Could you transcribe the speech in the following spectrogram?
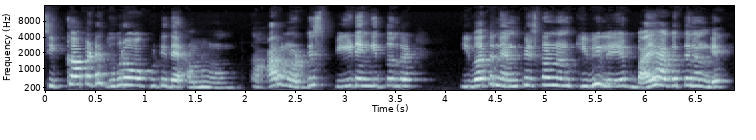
ಸಿಕ್ಕಾಪಟ್ಟೆ ದೂರ ಹೋಗ್ಬಿಟ್ಟಿದೆ. ಅವನು ಕಾರ್ ನೋಡ್ದಿ ಸ್ಪೀಡ್ ಹೆಂಗಿತ್ತು ಅಂದ್ರೆ ಇವತ್ತು ನೆನ್ಪಿಸ್ಕೊಂಡು ನನ್ ಕಿವಿಲಿ ಭಯ ಆಗುತ್ತೆ ನನ್ಗೆ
